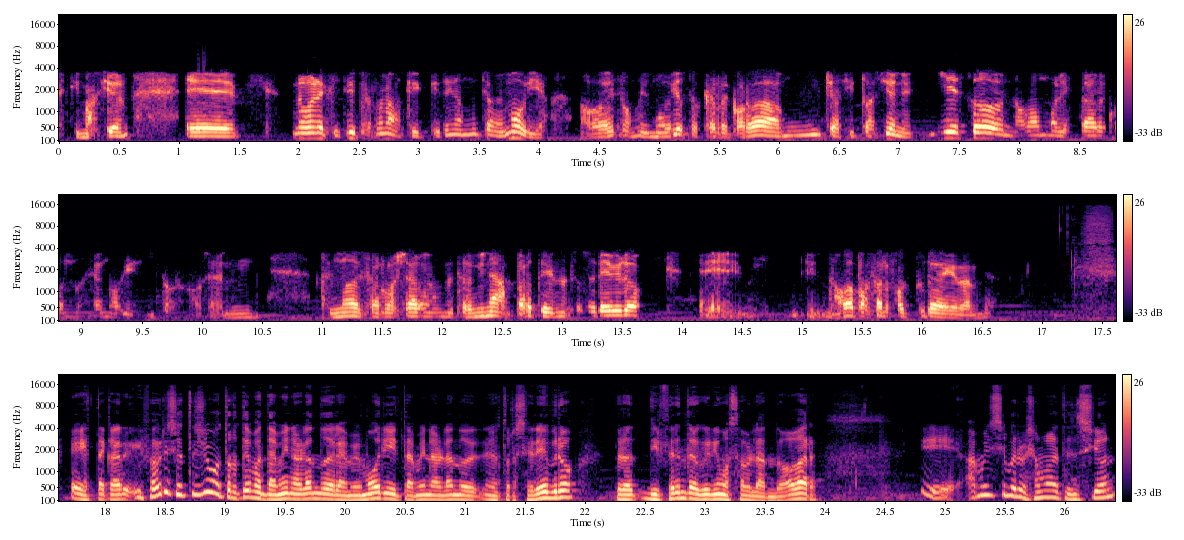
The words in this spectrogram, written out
estimación, eh, no van a existir personas que, tengan mucha memoria, o esos memoriosos que recordaban muchas situaciones, y eso nos va a molestar cuando seamos viejitos, o sea, al no desarrollar determinadas partes de nuestro cerebro, eh, nos va a pasar factura de grande. Está claro. Y Fabricio, te llevo otro tema también hablando de la memoria y también hablando de nuestro cerebro, pero diferente a lo que venimos hablando. A ver, eh, a mí siempre me llamó la atención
